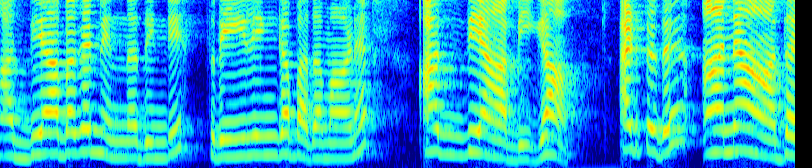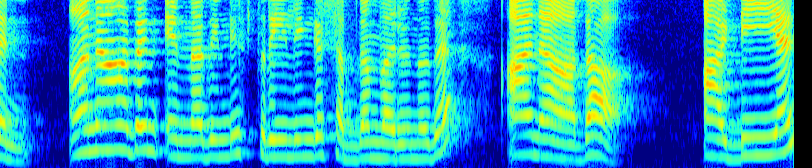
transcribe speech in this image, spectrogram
അധ്യാപകൻ എന്നതിന്റെ സ്ത്രീലിംഗ പദമാണ് അധ്യാപിക. അടുത്തത് അനാഥൻ. അനാഥൻ എന്നതിന്റെ സ്ത്രീലിംഗ ശബ്ദം വരുന്നത് അനാഥ. അടിയൻ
